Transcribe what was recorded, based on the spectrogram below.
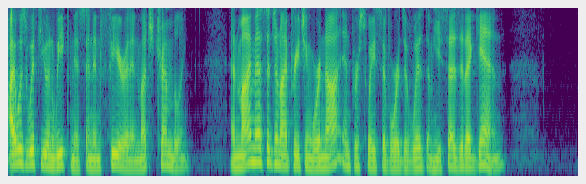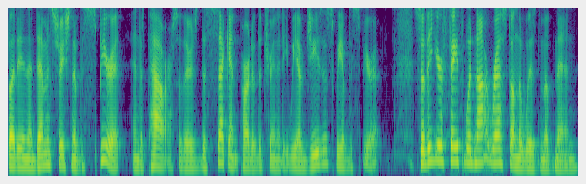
I was with you in weakness and in fear and in much trembling. And my message and my preaching were not in persuasive words of wisdom. He says it again, but in a demonstration of the Spirit and of power. So there's the second part of the Trinity. We have Jesus, we have the Spirit. So that your faith would not rest on the wisdom of men,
